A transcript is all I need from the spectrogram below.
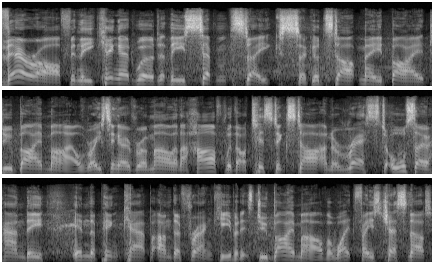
they're off in the King Edward the seventh stakes. A good start made by Dubai Mile, racing over a mile and a half with Artistic Star and Arrest also handy in the pink cap under Frankie. But it's Dubai Mile, the white-faced chestnut,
